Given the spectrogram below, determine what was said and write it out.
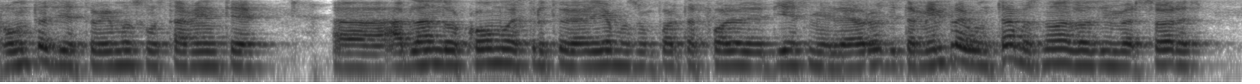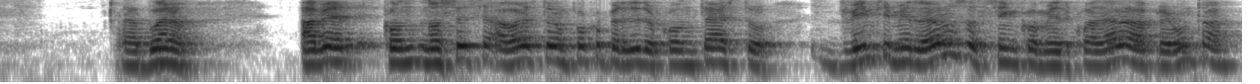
juntos y estuvimos justamente Ah, hablando cómo estructuraríamos un portafolio de 10 mil euros y también preguntamos ¿no? a los inversores. Ah, bueno, a ver, con, no sé si ahora estoy un poco perdido. Contesto, ¿20 mil euros o 5 mil? ¿Cuál era la pregunta?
